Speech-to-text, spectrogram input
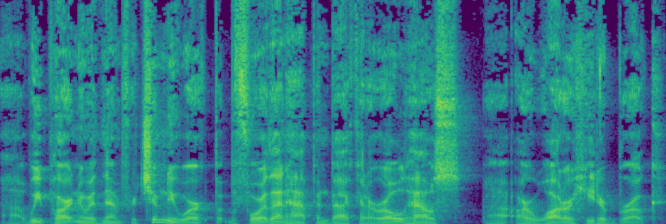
Uh, we partner with them for chimney work, but before that happened, back at our old house, uh, our water heater broke.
